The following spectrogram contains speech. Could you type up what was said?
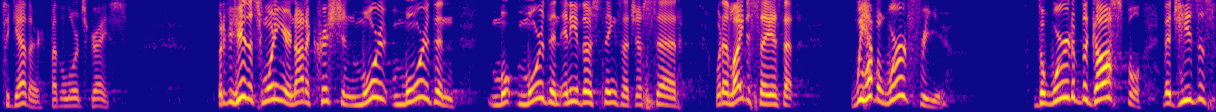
together by the Lord's grace. But if you're here this morning, you're not a Christian, more, more, than, more, more than any of those things I just said, what I'd like to say is that we have a word for you the word of the gospel that Jesus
